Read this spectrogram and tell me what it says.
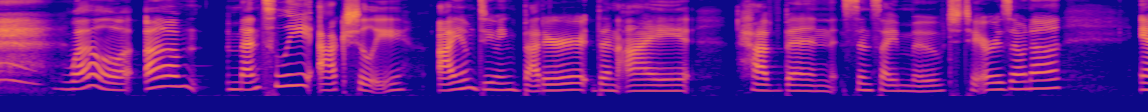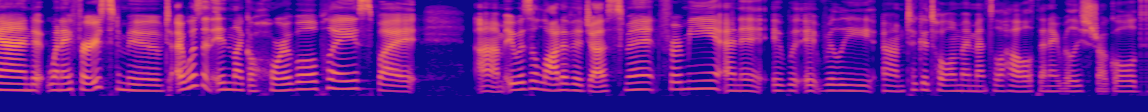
well, um, mentally, actually, I am doing better than I have been since I moved to Arizona. And when I first moved, I wasn't in like a horrible place, but um, it was a lot of adjustment for me, and it it it really um, took a toll on my mental health, and I really struggled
